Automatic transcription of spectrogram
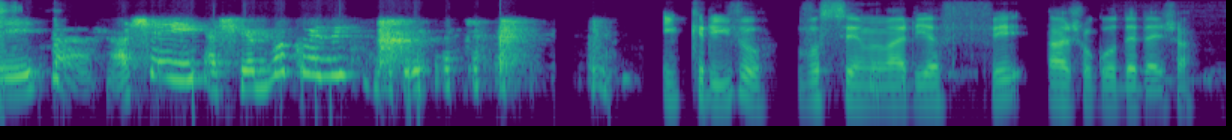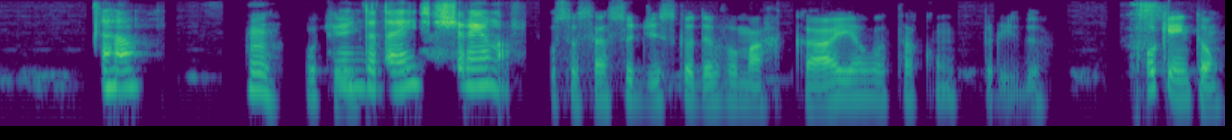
Eita, achei, hein? Achei alguma coisa, hein? Incrível. Você, Maria, fe... Ah, jogou o D10 já. Aham. Hum, ok. Ainda 10, tirei o 9. O sucesso diz que eu devo marcar e ela tá cumprida. Ok, então.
